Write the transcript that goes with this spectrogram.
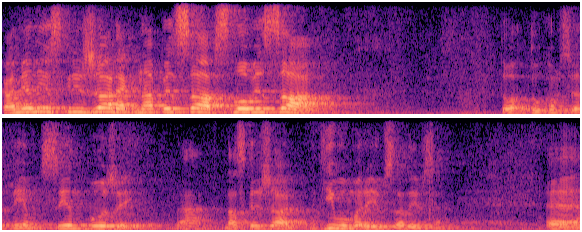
кам'яних скрижалях написав словеса, то Духом Святим Син Божий да, на скрижаль в Діву Марію вселився. Е,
